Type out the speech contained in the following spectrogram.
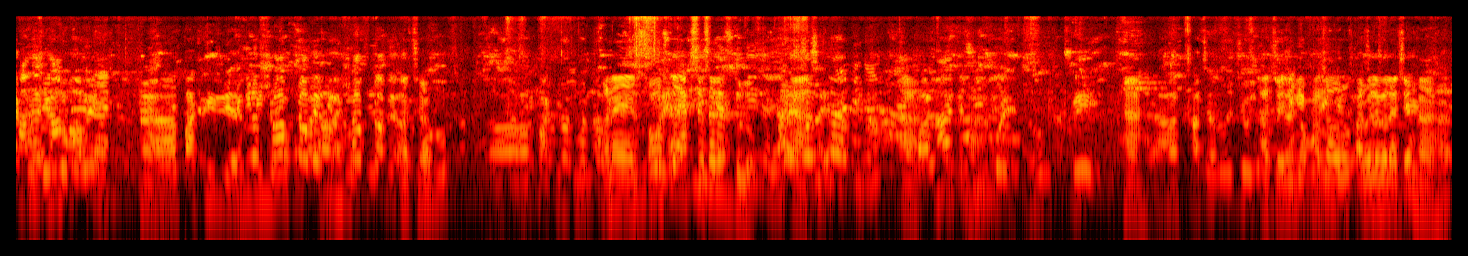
এখন যেগুলো পাবে হ্যাঁ। আহ, পাখির বিভিন্ন। আচ্ছা। মানে সমস্ত অ্যাক্সেসরিজগুলো? হ্যাঁ। হ্যাঁ। খাঁচা রয়েছে আচ্ছা এদিকে অ্যাভেলেবেল আছে? হ্যাঁ হ্যাঁ।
